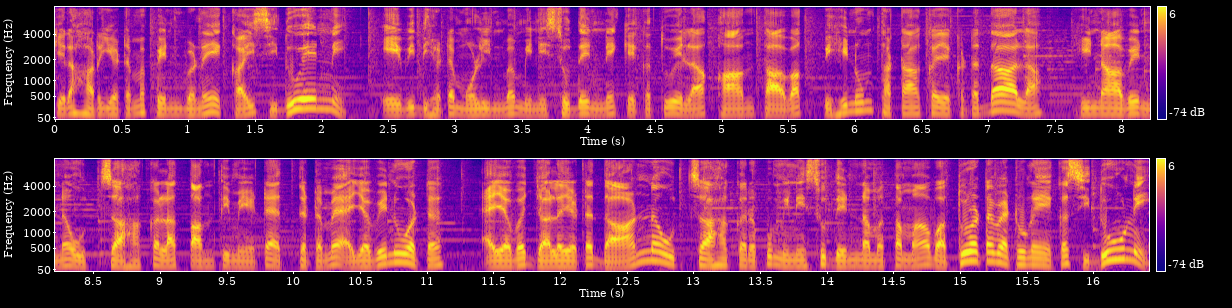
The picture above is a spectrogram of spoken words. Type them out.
කියලා හරියටම පෙන්වන එකයි සිදුවෙන්නේ. ඒ විදිහට මුලින්ම මිනිස්සු දෙන්නෙක් එකතු වෙලා කාන්තාවක් පිහිනුම් තටාකයකට දාලා හිනාවෙන්න උත්සාහ කළත් අන්තිමේට ඇත්තටම ඇය වෙනුවට ඇයව ජලයට දාන්න උත්සාහ කරපු මිනිස්සු දෙන්නම තමා වතුරට වැටුණ එක සිදුවනේ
